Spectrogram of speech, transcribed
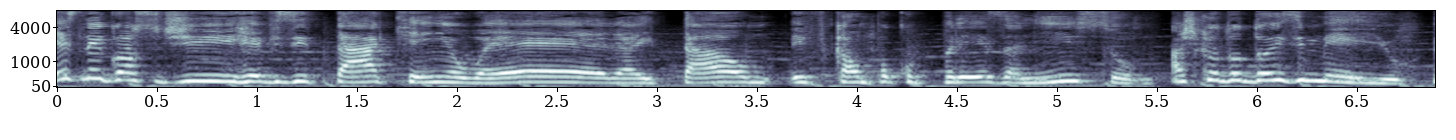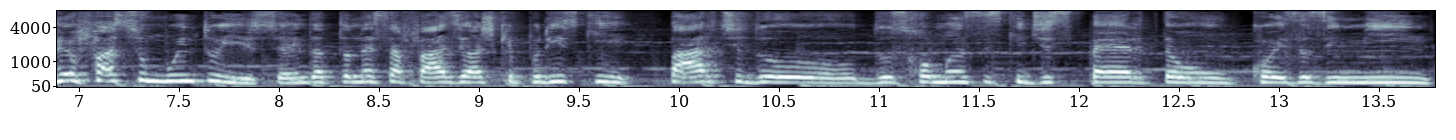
esse negócio de revisitar quem eu era e tal, e ficar um pouco presa nisso, acho que eu dou dois e meio. Eu faço muito isso. Eu ainda tô nessa fase, eu acho que é por isso que parte do- dos romances que despertam coisas em mim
